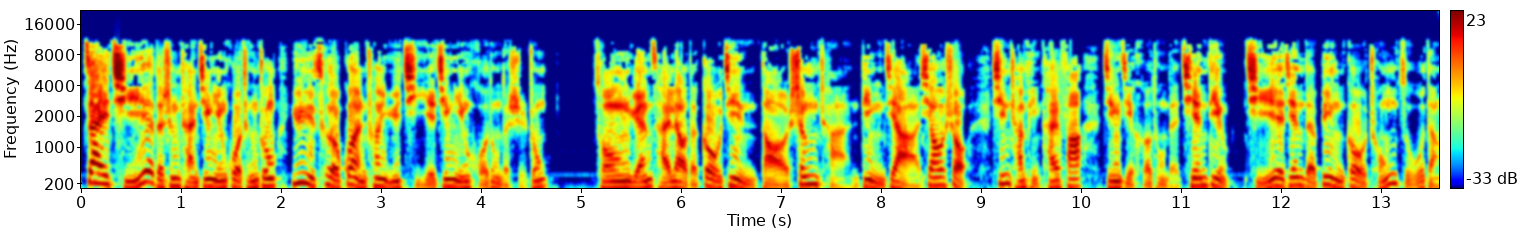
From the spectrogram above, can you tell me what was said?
在企业的生产经营过程中，预测贯穿于企业经营活动的始终。从原材料的购进到生产、定价、销售、新产品开发、经济合同的签订、企业间的并购重组等，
